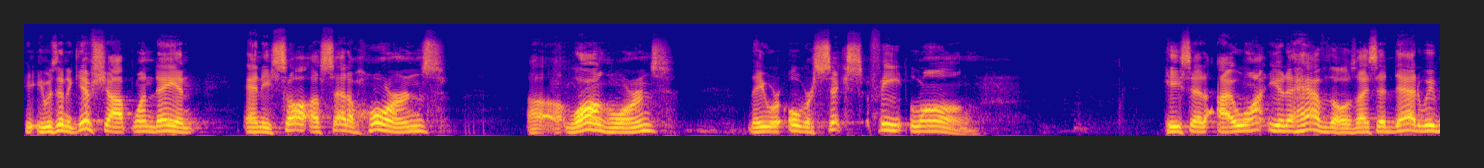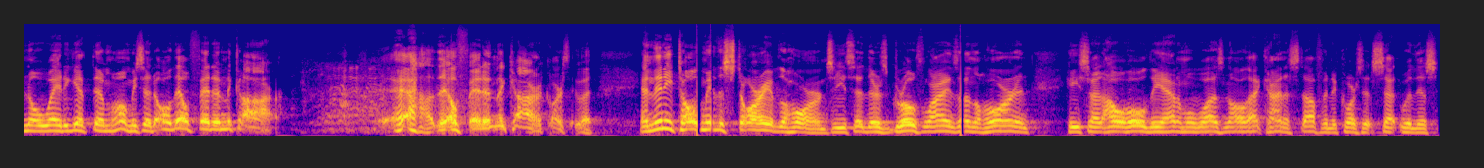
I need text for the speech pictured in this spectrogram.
he, he, was in a gift shop one day and, and he saw a set of horns, uh, long horns. They were over six feet long. He said, I want you to have those. I said, Dad, we've no way to get them home. He said, Oh, they'll fit in the car. yeah, they'll fit in the car. Of course they would. And then he told me the story of the horns. He said there's growth lines on the horn, and he said how old the animal was and all that kind of stuff. And of course, it's set with this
